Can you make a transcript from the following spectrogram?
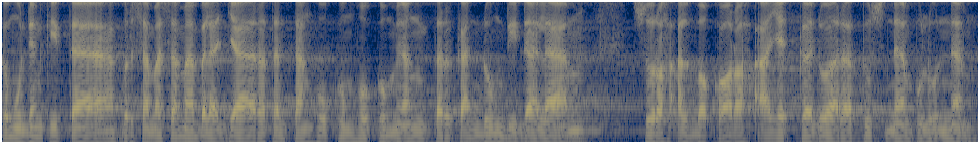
kemudian kita bersama-sama belajar tentang hukum-hukum yang terkandung di dalam surah Al-Baqarah ayat ke-266.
